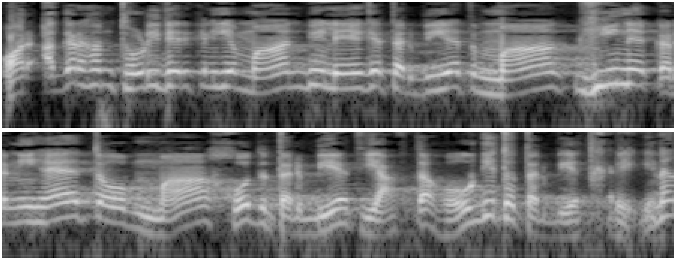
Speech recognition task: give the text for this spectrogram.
اور اگر ہم تھوڑی دیر کے لیے مان بھی لیں کہ تربیت ماں ہی نے کرنی ہے، تو ماں خود تربیت یافتہ ہوگی تو تربیت کرے گی نا۔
